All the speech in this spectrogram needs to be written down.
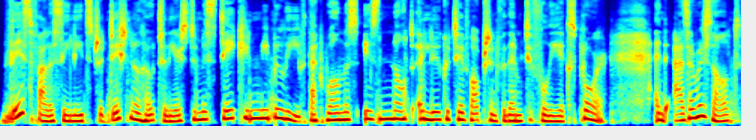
This fallacy leads traditional hoteliers to mistakenly believe that wellness is not a lucrative option for them to fully explore. And as a result,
